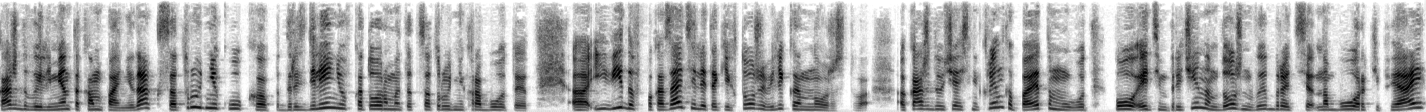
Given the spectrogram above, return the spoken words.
каждого элемента компании, да, к сотруднику, к подразделению, в котором этот сотрудник работает. И видов показателей таких тоже великое множество. А каждый участник рынка, поэтому вот по этим причинам должен выбрать набор KPI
